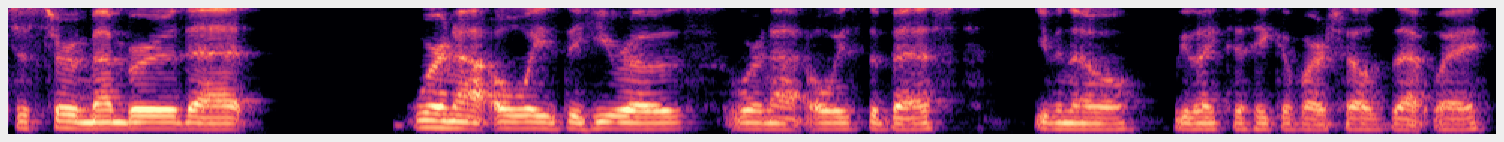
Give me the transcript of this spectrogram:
just to remember that we're not always the heroes, we're not always the best, even though we like to think of ourselves that way.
